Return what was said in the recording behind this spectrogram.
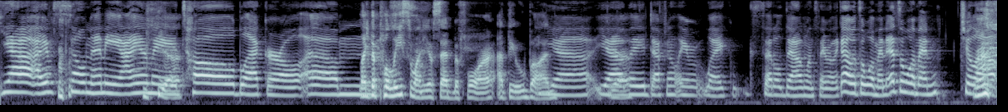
yeah, I have so many. I am a Yeah. tall black girl. Um Like the police one you've said before at the U-Bahn. Yeah, yeah, Yeah. they definitely like settled down once they were like, "Oh, it's a woman. It's a woman. Chill out."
